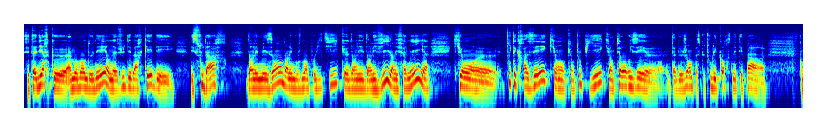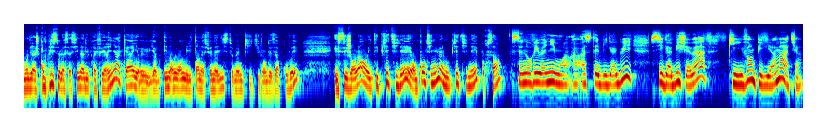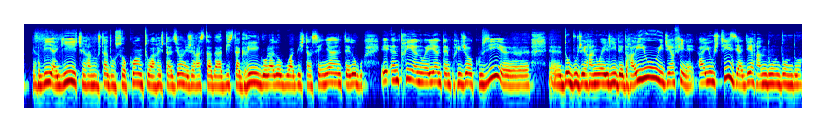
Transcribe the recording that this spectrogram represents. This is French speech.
C'est-à-dire qu'à un moment donné, on a vu débarquer des, des soudards dans les maisons, dans les mouvements politiques, dans les, dans les vies, dans les familles, qui ont euh, tout écrasé, qui ont, qui ont tout pillé, qui ont terrorisé un tas de gens parce que tous les Corses n'étaient pas... comment dirais-je, complices de l'assassinat du préfet Erignac. hein. Il, y avait, a énormément de militants nationalistes même qui, l'ont désapprouvé. Et ces gens-là ont été piétinés et on continue à nous piétiner pour ça. Se non riunimmo a, a ste bigagui, si a macchia. Per via ghi c'erano stato un so quanto arrestazioni, c'era stata pista agricola, dopo la pista insegnante, dopo... e entriano e in così, eh, eh, dopo c'erano lì de draiu, e infine a giustizia c'erano un, un, un,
